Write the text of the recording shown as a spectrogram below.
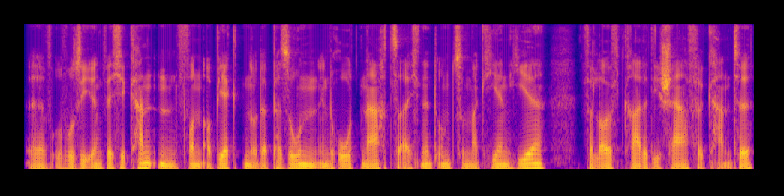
äh, wo, sie irgendwelche Kanten von Objekten oder Personen in Rot nachzeichnet, um zu markieren, hier verläuft gerade die schärfe Kante.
